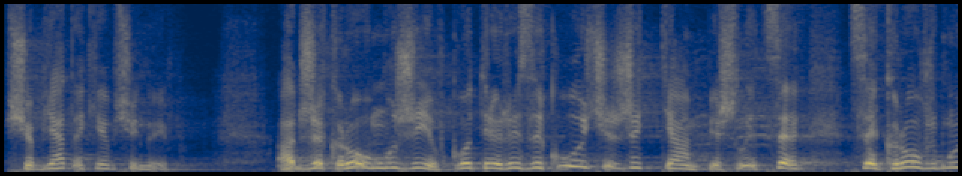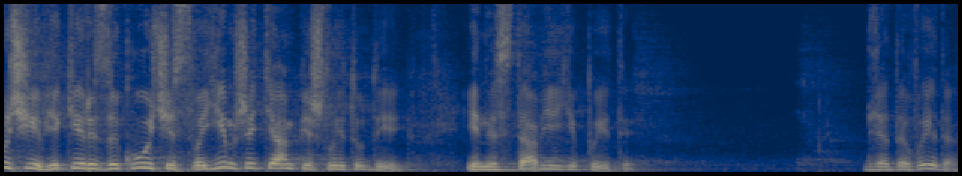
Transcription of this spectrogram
щоб я таке вчинив. Адже кров мужів, котрі ризикуючи життям пішли, це це кров мужів, які ризикуючи своїм життям пішли туди і не став її пити. Для Давида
